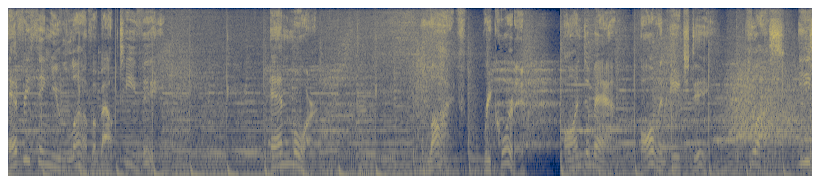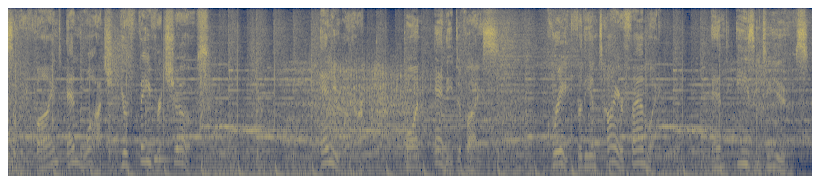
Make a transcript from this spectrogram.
everything you love about TV and more. Live, recorded, on demand, all in HD. Plus, easily find and watch your favorite shows. Anywhere, on any device. Great for the entire family and easy to use.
